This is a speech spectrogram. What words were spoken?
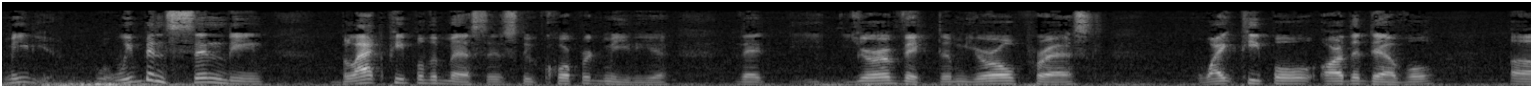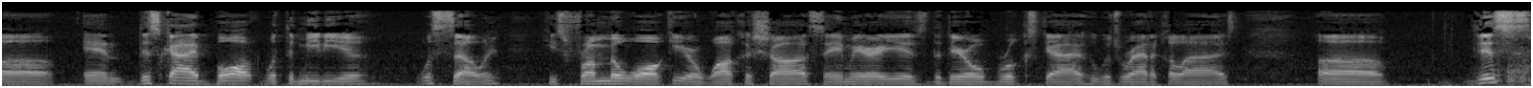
media. We've been sending black people the message through corporate media that you're a victim, you're oppressed, white people are the devil, uh, and this guy bought what the media was selling. He's from Milwaukee or Waukesha, same area as the Darrell Brooks guy who was radicalized. Uh, this,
